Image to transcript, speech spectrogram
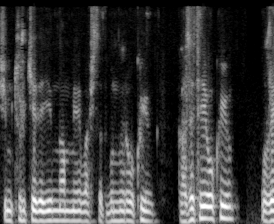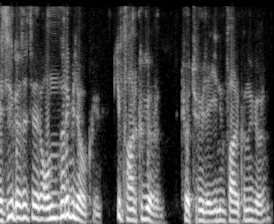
Şimdi Türkiye'de yayınlanmaya başladı. Bunları okuyun. Gazeteyi okuyun. O rezil gazeteleri onları bile okuyun. Ki farkı görün. Kötüyle iyinin farkını görün.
